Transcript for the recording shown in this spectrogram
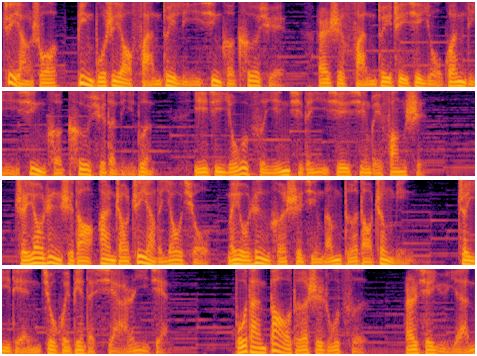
这样说，并不是要反对理性和科学，而是反对这些有关理性和科学的理论，以及由此引起的一些行为方式。只要认识到，按照这样的要求，没有任何事情能得到证明。这一点就会变得显而易见。不但道德是如此，而且语言、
